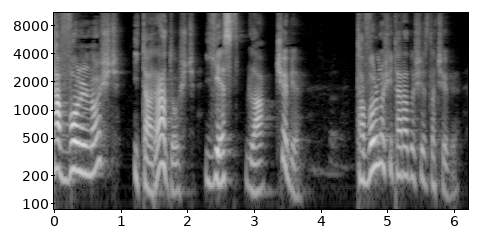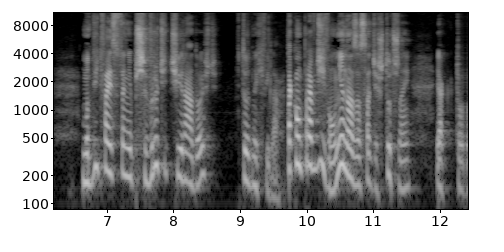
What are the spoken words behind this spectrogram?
ta wolność i ta radość jest dla Ciebie. Ta wolność i ta radość jest dla Ciebie. Modlitwa jest w stanie przywrócić Ci radość w trudnych chwilach. Taką prawdziwą, nie na zasadzie sztucznej, jak to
